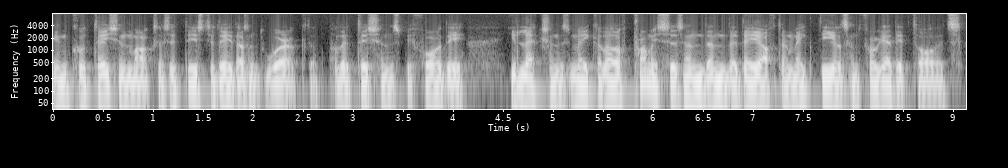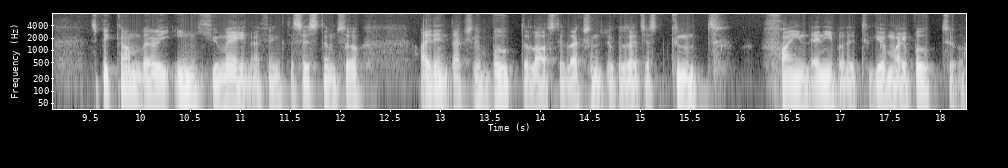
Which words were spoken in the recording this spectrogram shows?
in quotation marks as it is today, doesn't work. That politicians before the elections make a lot of promises and then the day after make deals and forget it all. It's it's become very inhumane. I think the system. So I didn't actually vote the last elections because I just couldn't find anybody to give my vote to.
